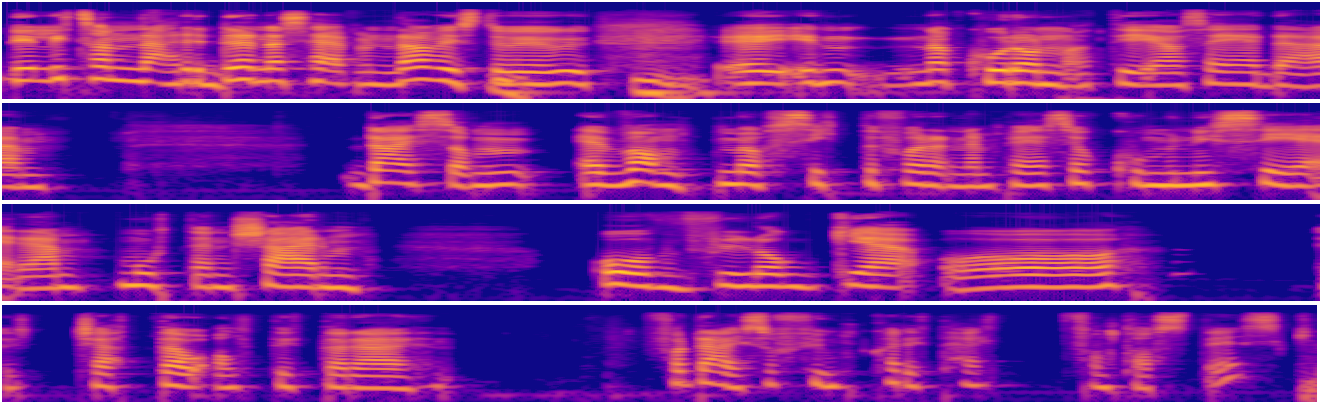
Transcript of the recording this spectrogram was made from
Det er litt sånn nerdenes hevn, da, hvis du eh, Innen koronatida så er det de som er vant med å sitte foran en PC og kommunisere mot en skjerm og vlogge og chatte og alt dette der For dem så funker dette helt fantastisk.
